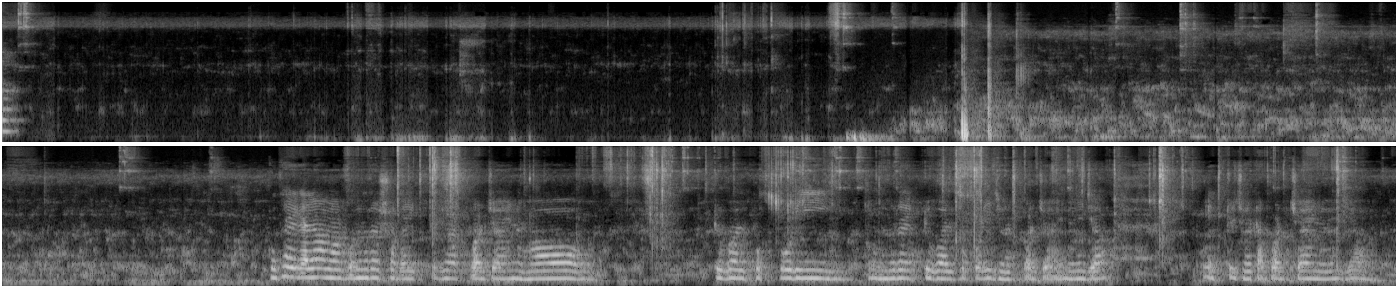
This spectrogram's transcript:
কোথায় গেল আমার বন্ধুরা সবাই একটু ঝটপট জয়েন হও। একটু গল্প করি। বন্ধুরা একটু গল্প করি, ঝটপট জয়েন হয়ে যাও। একটু ঝটাপট জয়েন হয়ে যাও।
